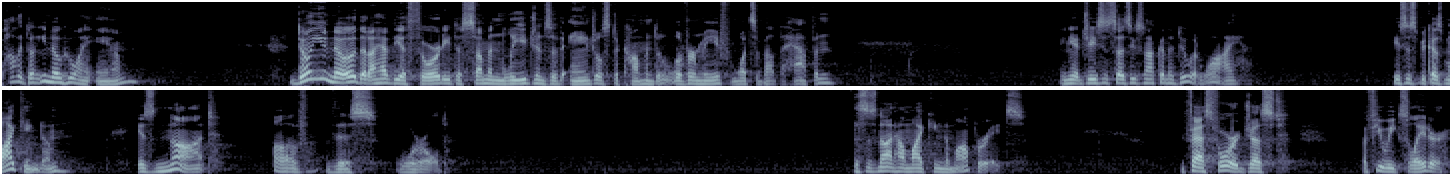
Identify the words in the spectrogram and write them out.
Pilate, don't you know who I am? Don't you know that I have the authority to summon legions of angels to come and deliver me from what's about to happen? And yet Jesus says he's not going to do it. Why? He says, Because my kingdom is not of this world. This is not how my kingdom operates. Fast forward just a few weeks later,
